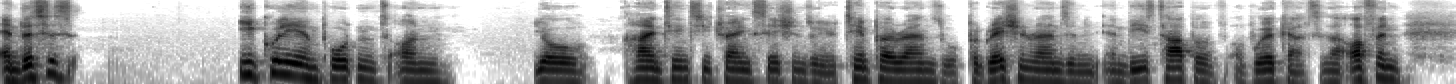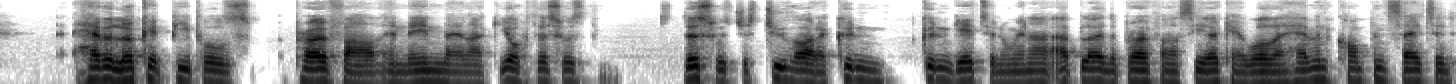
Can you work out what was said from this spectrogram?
And this is equally important on your high intensity training sessions or your tempo runs or progression runs and, and these type of, of workouts. And I often have a look at people's profile and then they're like, yo, this was this was just too hard. I couldn't couldn't get to it. And when I upload the profile, I see, okay, well, they haven't compensated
